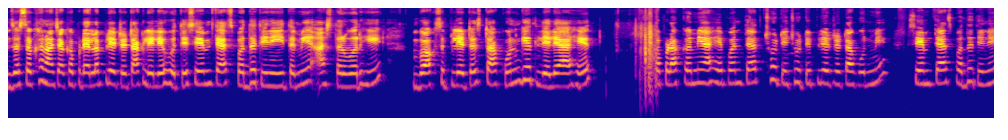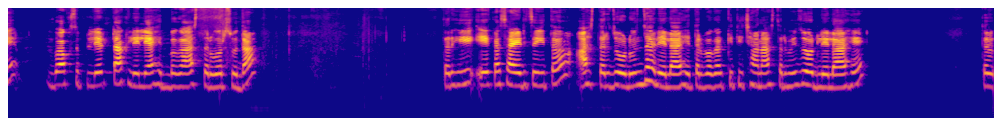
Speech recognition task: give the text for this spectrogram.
जसं खणाच्या कपड्याला प्लेट टाकलेले होते सेम त्याच पद्धतीने इथं मी अस्तरवरही बॉक्स प्लेटच टाकून घेतलेले आहेत. कपडा कमी आहे पण त्यात छोटे छोटे प्लेट टाकून मी सेम त्याच पद्धतीने बॉक्स प्लेट टाकलेले आहेत बघा अस्तरवर सुद्धा. तर ही एका साईडचं इथं अस्तर जोडून झालेलं आहे. तर बघा किती छान अस्तर मी जोडलेलं आहे. तर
